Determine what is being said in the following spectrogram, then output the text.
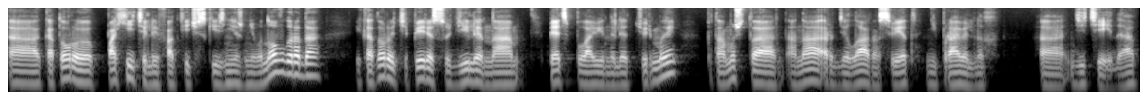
э, которую похитили фактически из Нижнего Новгорода и которую теперь осудили на пять с половиной лет тюрьмы, потому что она родила на свет неправильных э, детей, да,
